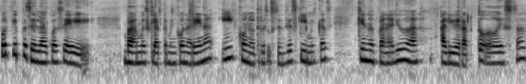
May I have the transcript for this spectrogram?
porque pues el agua se va a mezclar también con arena y con otras sustancias químicas que nos van a ayudar a liberar todas estas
